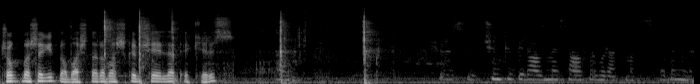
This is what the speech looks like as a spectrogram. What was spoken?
Çok başa gitme. Başlara başka bir şeyler ekeriz. Şurası çünkü biraz mesafe bırakmak istedim de.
